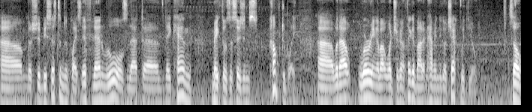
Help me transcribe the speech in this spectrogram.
Um, there should be systems in place, if-then rules that uh, they can make those decisions comfortably uh, without worrying about what you're going to think about it and having to go check with you. So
